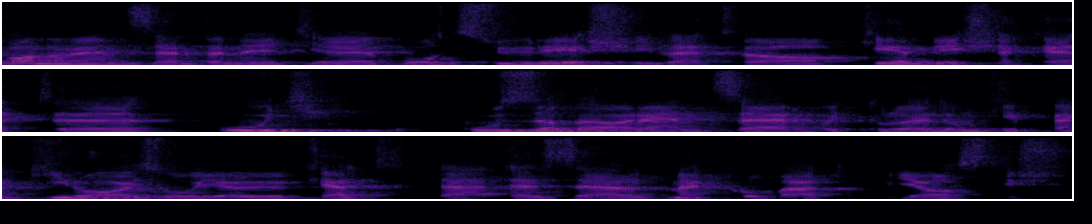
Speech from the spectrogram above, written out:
van a rendszerben egy botszűrés, illetve a kérdéseket úgy húzza be a rendszer, hogy tulajdonképpen kirajzolja őket, tehát ezzel megpróbáltuk ugye azt is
